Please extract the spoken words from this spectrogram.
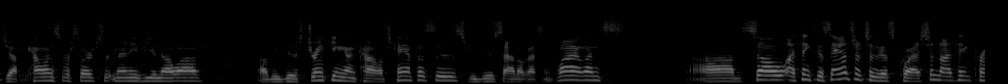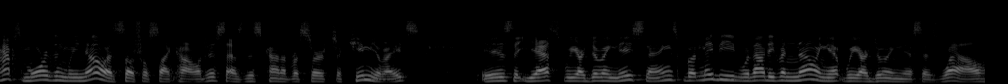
Jeff Cohen's research that many of you know of, uh, reduce drinking on college campuses, reduce adolescent violence. Um, so I think this answer to this question, I think perhaps more than we know as social psychologists as this kind of research accumulates, is that yes, we are doing these things, but maybe without even knowing it, we are doing this as well.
